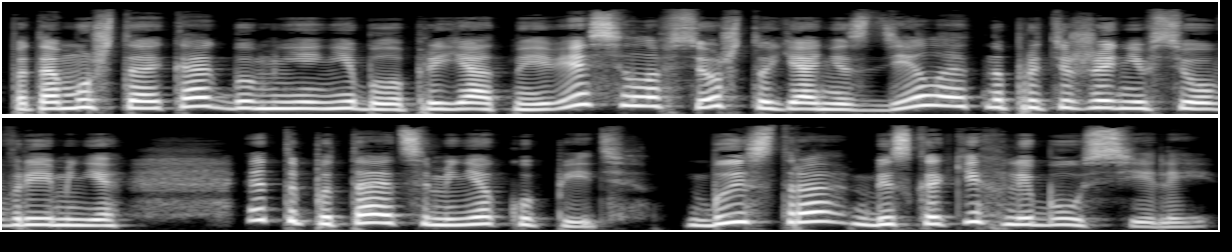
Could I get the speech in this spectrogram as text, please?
Потому что, как бы мне ни было приятно и весело, все, что Янис делает на протяжении всего времени, это пытается меня купить. Быстро, без каких-либо усилий.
